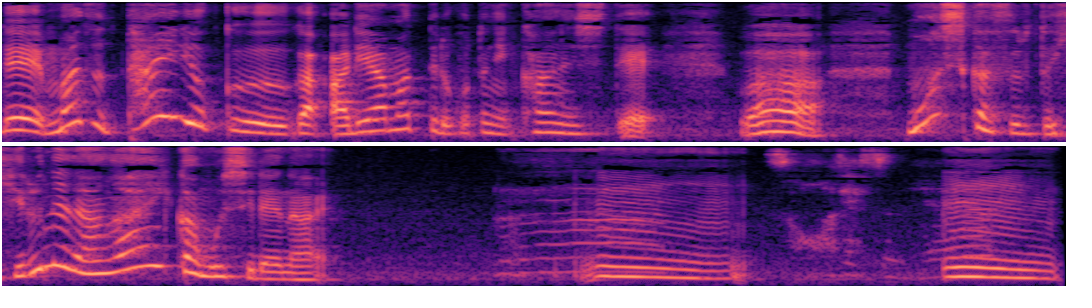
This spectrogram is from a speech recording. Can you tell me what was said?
で、まず体力が有り余ってることに関しては、もしかすると昼寝長いかもしれない。ううんん、そうですね。うん。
